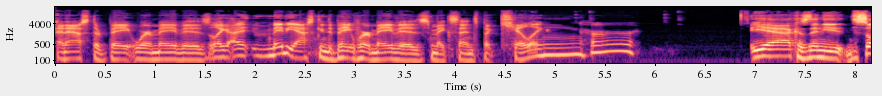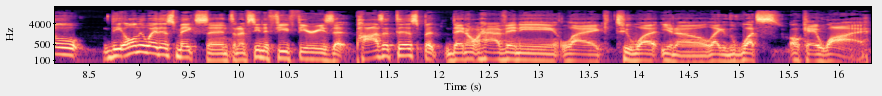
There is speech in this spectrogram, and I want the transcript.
and ask their bait where Maeve is? Like, I, maybe asking the bait where Maeve is makes sense, but killing her? Yeah, because then you. So the only way this makes sense, and I've seen a few theories that posit this, but they don't have any like to what you know, like what's okay, why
